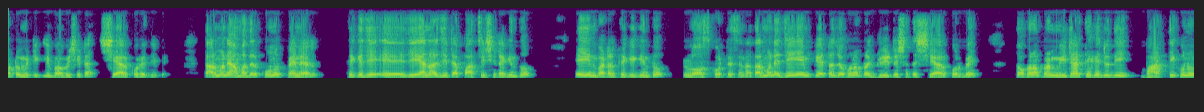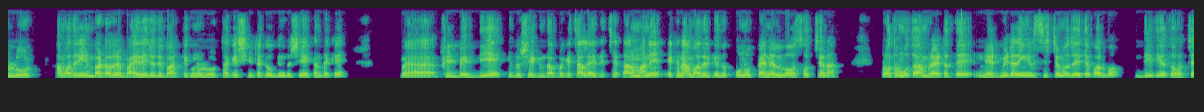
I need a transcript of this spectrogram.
অটোমেটিকলি ভাবে সেটা শেয়ার করে দিবে। তার মানে আমাদের কোনো প্যানেল থেকে যে যে এনার্জিটা পাচ্ছি, সেটা কিন্তু এই ইনভার্টার থেকে কিন্তু লস করতেছে না। তার মানে যে এম্পিয়ারটা যখন আপনার গ্রিডের সাথে শেয়ার করবে, তখন আপনার মিটার থেকে যদি বাড়তি কোনো লোড আমাদের ইনভার্টারের বাইরে যদি বাড়তি কোনো লোড থাকে, সেটাকেও কিন্তু সে এখান থেকে ফিডব্যাক দিয়ে কিন্তু সে কিন্তু আপনাকে চালিয়ে দিচ্ছে। তার মানে এখানে আমাদের কিন্তু কোনো প্যানেল লস হচ্ছে না। প্রথমত আমরা এটাতে নেট মিটারিং এর সিস্টেমও যাইতে পারব। দ্বিতীয়ত হচ্ছে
